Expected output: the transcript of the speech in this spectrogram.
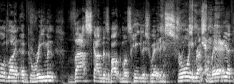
bloodline agreement, that scanned as about the most heelish way to destroy WrestleMania,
